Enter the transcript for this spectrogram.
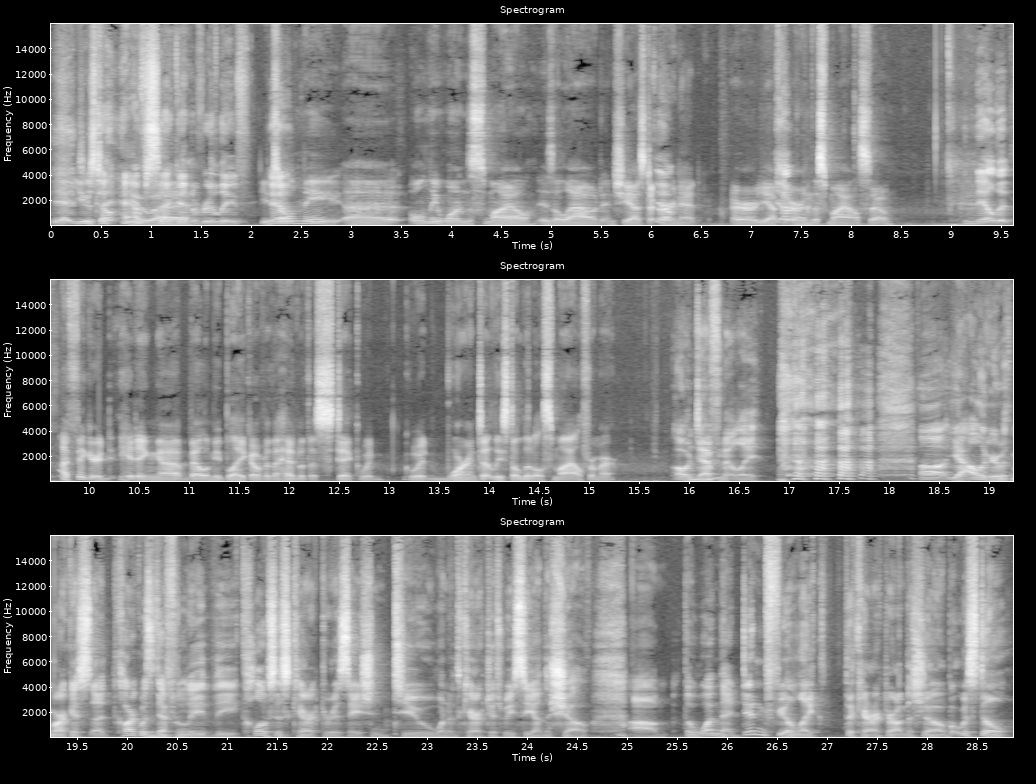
Yeah, you Just told a half you, uh, second of relief. You Yeah. told me uh, only one smile is allowed, and she has to Yep. earn it, or you have Yep. to earn the smile. So nailed it. I figured hitting uh, Bellamy Blake over the head with a stick would would warrant at least a little smile from her. Oh, definitely. uh, yeah, I'll agree with Marcus. Uh, Clarke was definitely the closest characterization to one of the characters we see on the show. Um, the one that didn't feel like the character on the show, but was still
